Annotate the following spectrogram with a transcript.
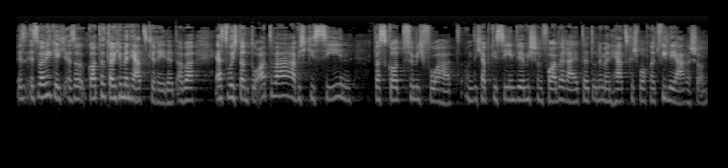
Es, es war wirklich, also Gott hat, glaube ich, in mein Herz geredet. Aber erst, wo ich dann dort war, habe ich gesehen, was Gott für mich vorhat. Und ich habe gesehen, wie er mich schon vorbereitet und in mein Herz gesprochen hat, viele Jahre schon.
